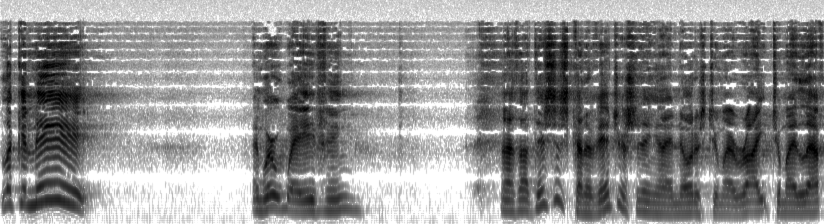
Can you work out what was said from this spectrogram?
look at me. And we're waving. And I thought, this is kind of interesting. And I noticed to my right, to my left,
